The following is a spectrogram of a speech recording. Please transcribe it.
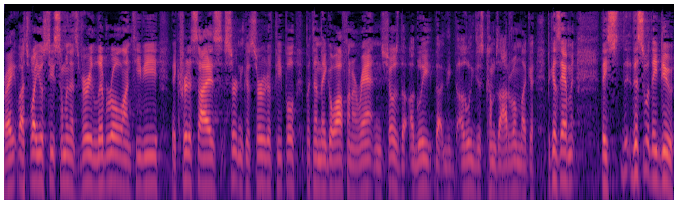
right? That's why you'll see someone that's very liberal on TV. They criticize certain conservative people, but then they go off on a rant and shows the ugly. The, the ugly just comes out of them like a because they haven't. They this is what they do.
